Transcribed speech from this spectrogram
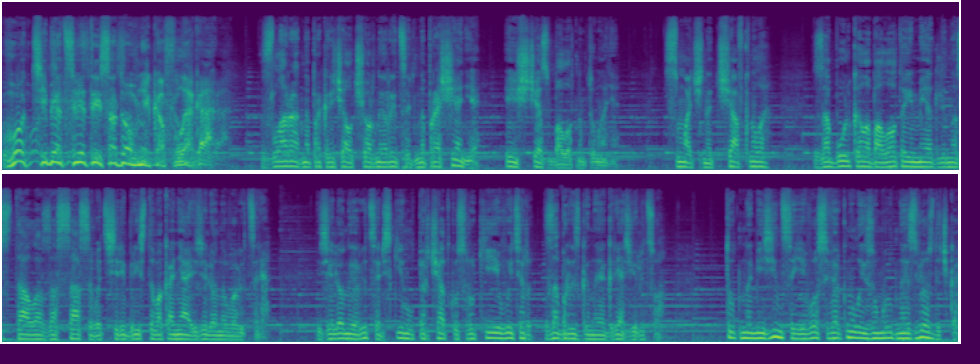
«Вот тебе цветы садовника Флега!» Злорадно прокричал черный рыцарь на прощание и исчез в болотном тумане. Смачно чавкнуло, Забулькало болото и медленно стало засасывать серебристого коня и зеленого рыцаря. Зеленый рыцарь скинул перчатку с руки и вытер забрызганное грязью лицо. Тут на мизинце его сверкнула изумрудная звездочка,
